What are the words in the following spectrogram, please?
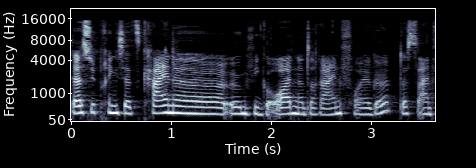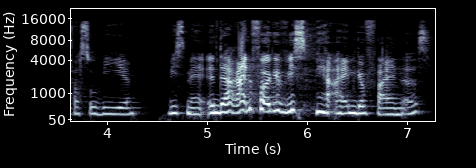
Das ist übrigens jetzt keine irgendwie geordnete Reihenfolge. Das ist einfach so wie, wie es mir, in der Reihenfolge, wie es mir eingefallen ist.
